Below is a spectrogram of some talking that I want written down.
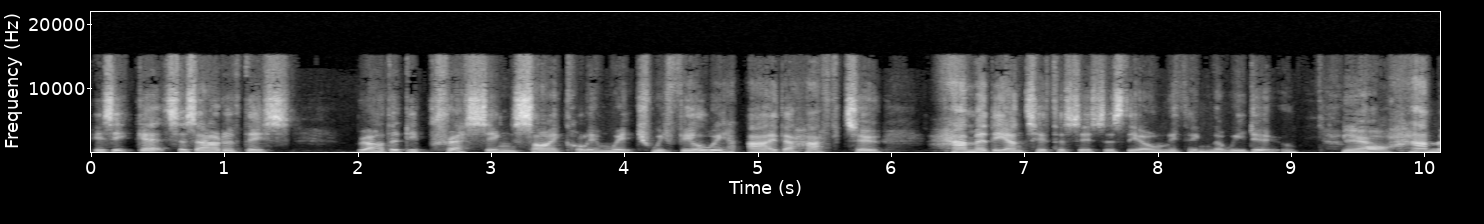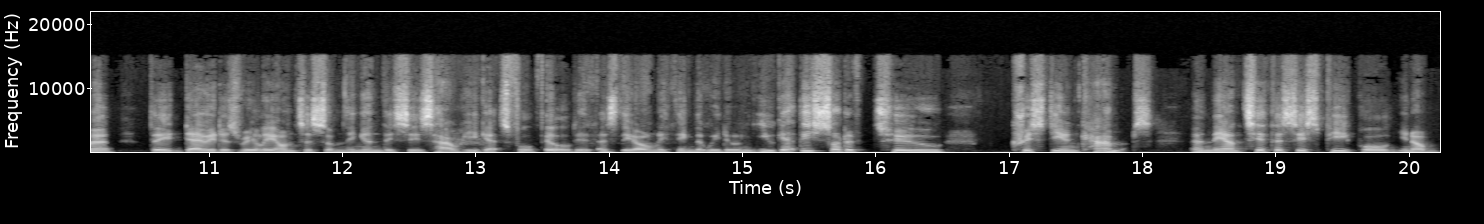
is it gets us out of this rather depressing cycle in which we feel we either have to hammer the antithesis as the only thing that we do, yeah. or hammer the is really onto something, and this is how he gets fulfilled as the only thing that we do. And you get these sort of two Christian camps, and the antithesis people, you know,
